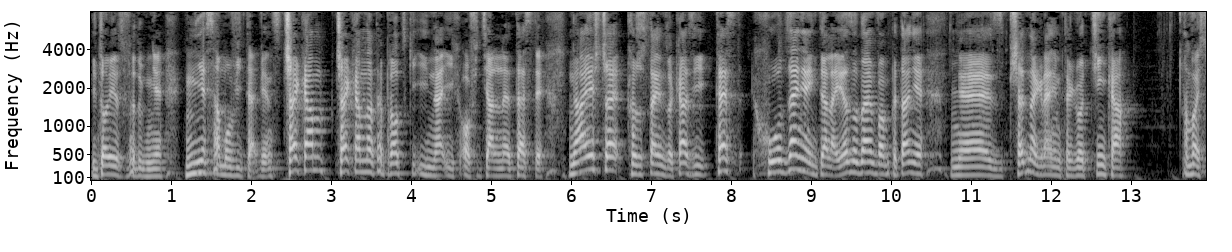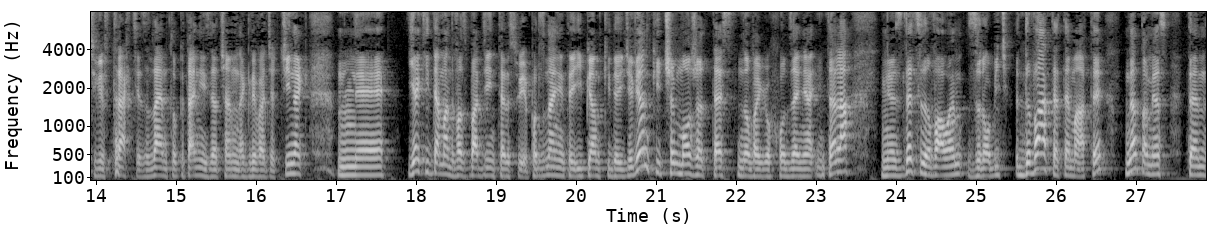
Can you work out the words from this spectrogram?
i to jest według mnie niesamowite, więc czekam, czekam na te procki i na ich oficjalne testy. No a jeszcze korzystając z okazji, test chłodzenia Intela. Ja zadałem Wam pytanie e, przed nagraniem tego odcinka, a właściwie w trakcie zadałem to pytanie i zacząłem nagrywać odcinek. E, Jaki temat Was bardziej interesuje? Porównanie tej i5 do i9, czy może test nowego chłodzenia Intela? Zdecydowałem zrobić dwa te tematy, natomiast ten,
